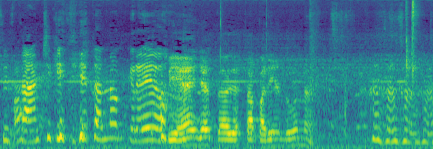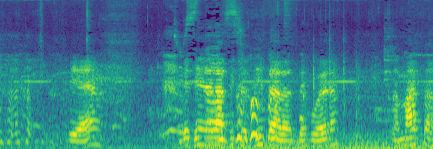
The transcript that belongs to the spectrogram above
Si están chiquititas no creo. Bien, ya está, ya está pariendo una. Bien. ¿Qué tiene la pichetita de fuera? La mata.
